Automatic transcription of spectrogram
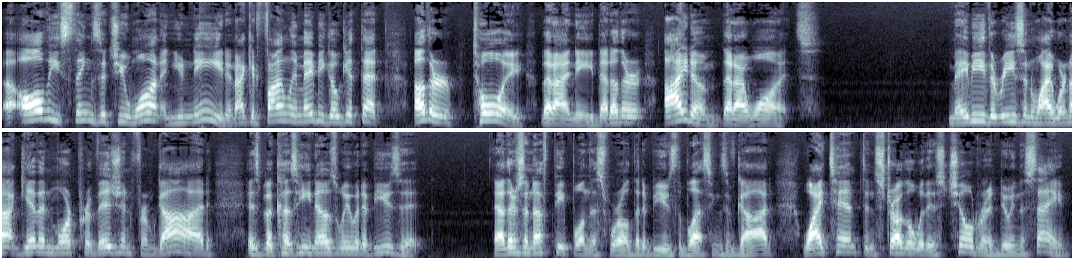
uh, all these things that you want and you need. And I could finally maybe go get that other toy that I need, that other item that I want. Maybe the reason why we're not given more provision from God is because He knows we would abuse it. Now, there's enough people in this world that abuse the blessings of God. Why tempt and struggle with His children doing the same?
